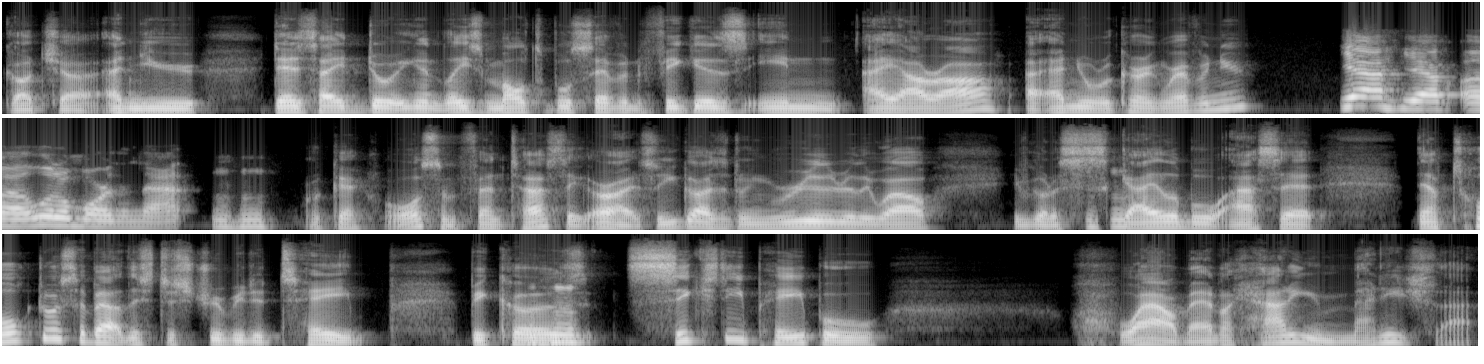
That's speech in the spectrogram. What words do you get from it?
Gotcha. And you say doing at least multiple seven figures in ARR, uh, annual recurring revenue? Yeah, yeah, a little more than that. hmm Okay, awesome, fantastic. All right, so you guys are doing really, really well. You've got a scalable asset. Now, talk to us about this distributed team because 60 people, wow, man, like how do you manage that?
